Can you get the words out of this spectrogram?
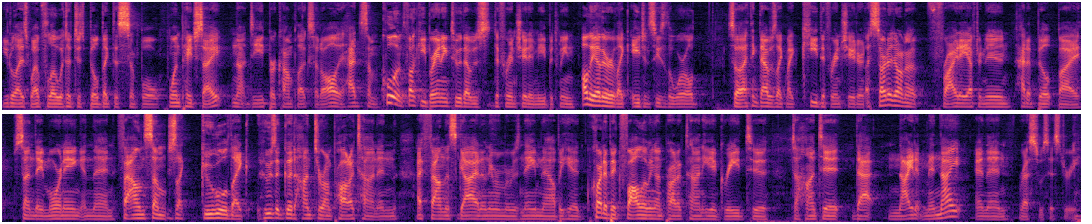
utilized Webflow to just build like this simple one page site, not deep or complex at all. It had some cool and funky branding too that was differentiating me between all the other like agencies of the world. So I think that was like my key differentiator. I started on a Friday afternoon, had it built by Sunday morning, and then found some just like Googled like who's a good hunter on Product Hunt, and I found this guy. I don't even remember his name now, but he had quite a big following on Product Hunt. He agreed to to hunt it that night at midnight, and then rest was history.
